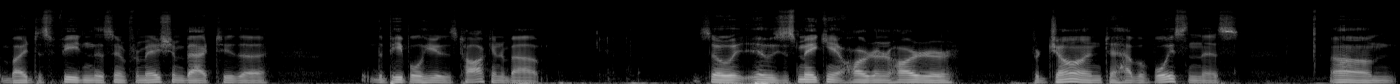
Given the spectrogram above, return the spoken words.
by just feeding this information back to the the people he was talking about. So it, it was just making it harder and harder for John to have a voice in this. Um,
